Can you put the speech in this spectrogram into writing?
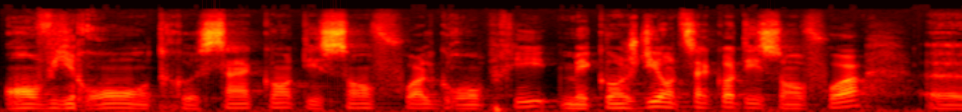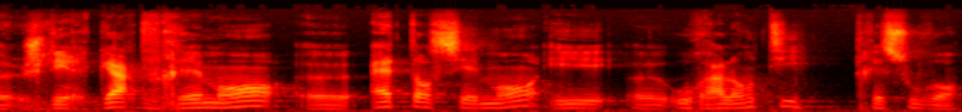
environ entre 50 et 100 fois le Grand Prix. Mais quand je dis entre 50 et 100 fois, je les regarde vraiment intensément et au ralenti, très souvent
